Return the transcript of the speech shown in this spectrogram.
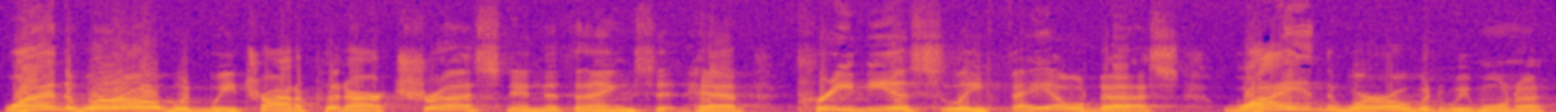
Why in the world would we try to put our trust in the things that have previously failed us? Why in the world would we want to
